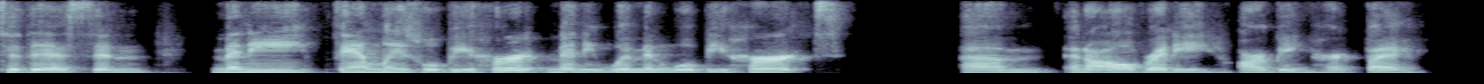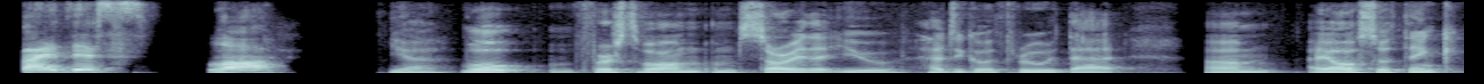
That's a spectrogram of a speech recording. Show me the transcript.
to this. And many families will be hurt, many women will be hurt, um, and already are being hurt by by this law. Yeah. Well, first of all, I'm, I'm sorry that you had to go through with that. Um, I also think,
